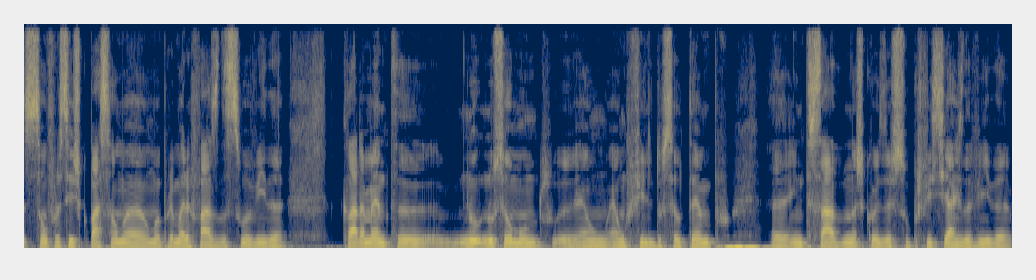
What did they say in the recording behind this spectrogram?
São Francisco passa uma, uma primeira fase da sua vida claramente no, no seu mundo, é um, é um filho do seu tempo, interessado nas coisas superficiais da vida,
